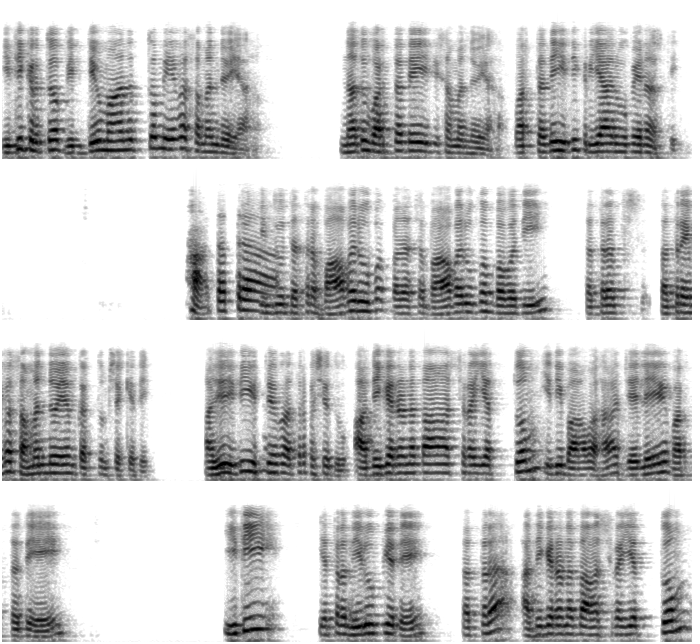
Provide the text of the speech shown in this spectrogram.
इति कृत्वा विद्यमानत्वम् एव समन्वयः। न तु वर्तते इति समन्वयः। वर्तते इति क्रियारूपेण अस्ति। हा तत्र किन्तु तत्र भावरूप भावरूपं भवति तत्र तत्रैव समन्वयं कर्तुं शक्यते। अदि इति इत्येव अत्र पश्यतु। अधिकरणताश्रयत्वम् इति भावः जले वर्तते इति यत्र निरूप्यते तत्र अधिकरणताश्रयत्वं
